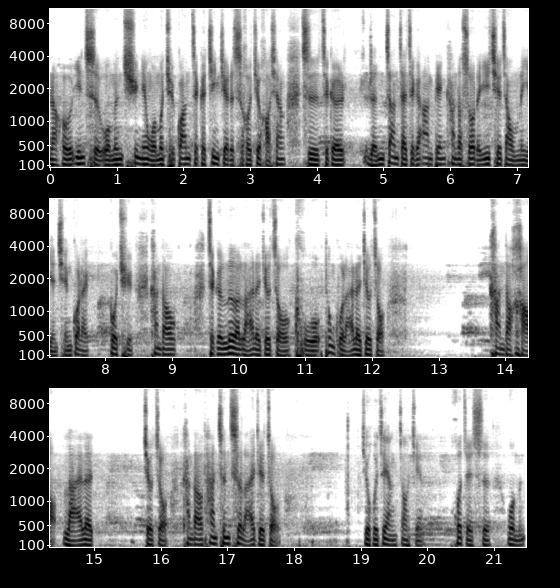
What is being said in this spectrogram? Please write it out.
然后因此我们去年我们去观这个境界的时候，就好像是这个人站在这个岸边，看到所有的一切在我们的眼前过来过去，看到。这个乐来了就走，苦痛苦来了就走。看到好来了就走，看到贪嗔痴来就走，就会这样照见。或者是我们，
